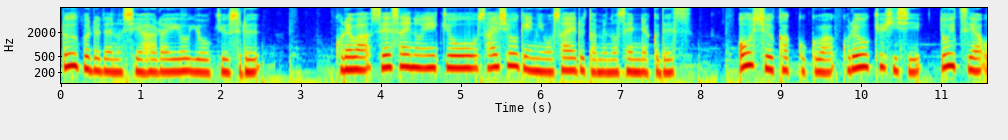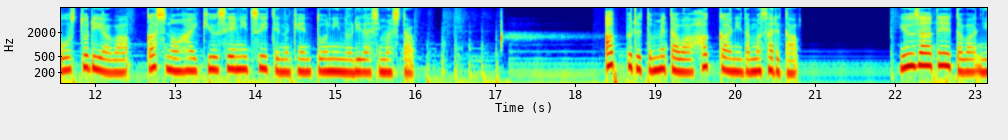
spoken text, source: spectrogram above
ルーブルでの支払いを要求する。これは制裁の影響を最小限に抑えるための戦略です。欧州各国はこれを拒否し、ドイツやオーストリアはガスの配給制についての検討に乗り出しました。アップルとメタはハッカーに騙された。ユーザーデータは偽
